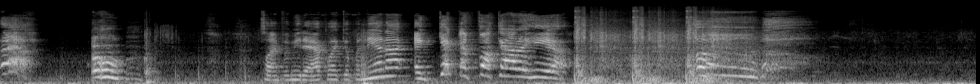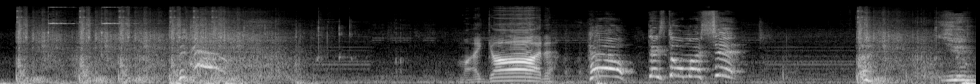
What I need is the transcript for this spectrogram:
Ah! Oh! Time for me to act like a banana and get the fuck out of here! Ah! My god! Help! They stole my shit! You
